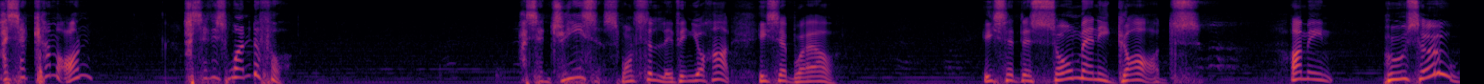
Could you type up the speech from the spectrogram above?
I said, Come on. I said, It's wonderful. I said, Jesus wants to live in your heart. He said, Well, he said, There's so many gods. I mean, who's who?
